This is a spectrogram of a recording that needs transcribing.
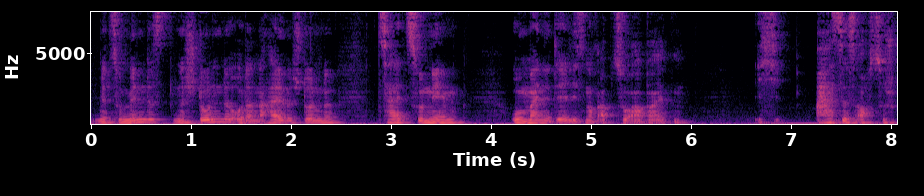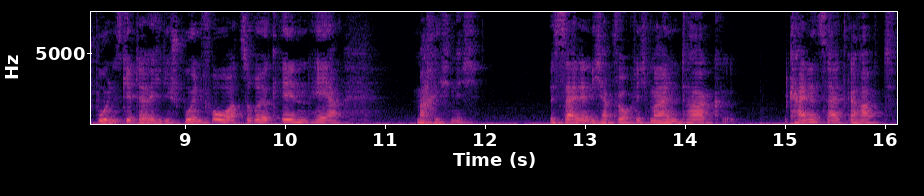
mir zumindest eine Stunde oder eine halbe Stunde Zeit zu nehmen, um meine Dailies noch abzuarbeiten. Ich hasse es auch zu spulen. Es gibt ja welche, die spulen vor, zurück, hin, her. Mache ich nicht. Es sei denn, ich habe wirklich mal einen Tag keine Zeit gehabt,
